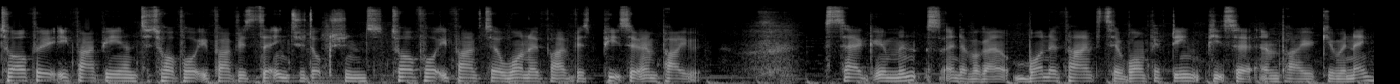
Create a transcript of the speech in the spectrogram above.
12.35 p.m. to 12.45 is the introductions. 12.45 to 1.05 is Pizza Empire segments. And then we're going 1.05 to 115 Pizza Empire Q&A. And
